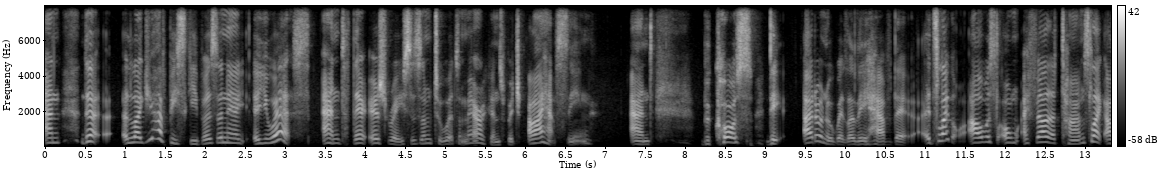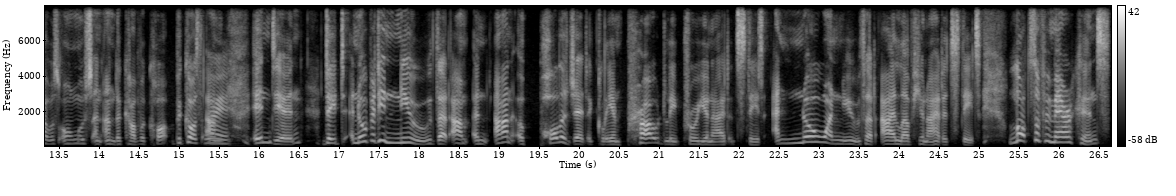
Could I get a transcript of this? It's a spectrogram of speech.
and like you have peacekeepers in the U.S. and there is racism towards Americans, which I have seen, and because they I don't know whether they have that. It's like I was, I felt at times like I was almost an undercover cop because right. I'm Indian. They nobody knew that I'm an unapologetically and proudly pro-United States, and no one knew that I love United States. Lots of Americans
